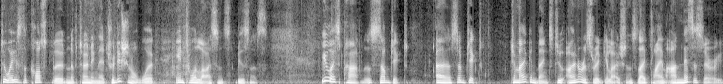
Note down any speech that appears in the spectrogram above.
to ease the cost burden of turning their traditional work into a licensed business. US partners subject uh, subject Jamaican banks to onerous regulations they claim are necessary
